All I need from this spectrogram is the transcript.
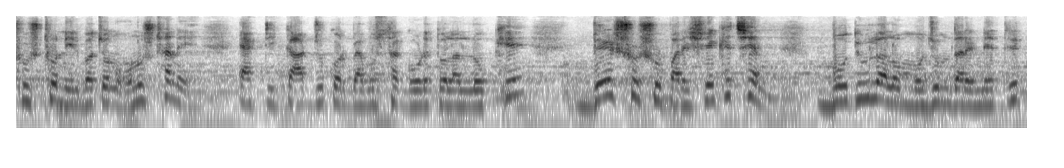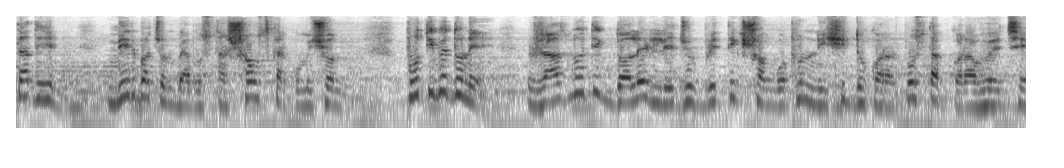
সুষ্ঠু নির্বাচন অনুষ্ঠানে একটি কার্যকর ব্যবস্থা গড়ে তোলার লক্ষ্যে দেড়শো সুপারিশ রেখেছেন বদিউল আলম মজুমদারের নেতৃত্বাধীন নির্বাচন ব্যবস্থা সংস্কার কমিশন। প্রতিবেদনে রাজনৈতিক দলের লেজুর ভিত্তিক সংগঠন নিষিদ্ধ করার প্রস্তাব করা হয়েছে।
